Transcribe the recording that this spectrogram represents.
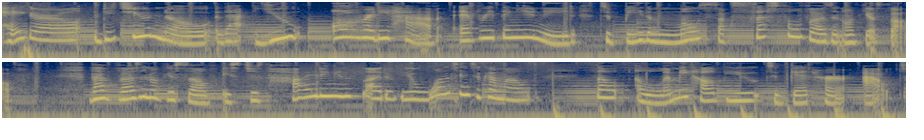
Hey girl, did you know that you already have everything you need to be the most successful version of yourself? That version of yourself is just hiding inside of you, wanting to come out. So, uh, let me help you to get her out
